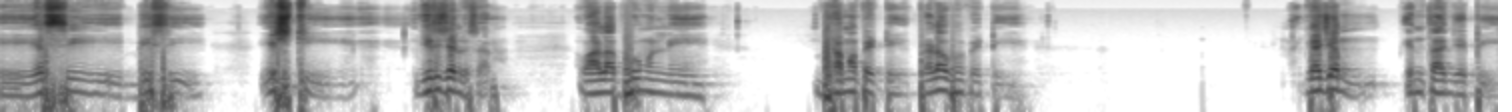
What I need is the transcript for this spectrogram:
ఈ ఎస్సీ బీసీ ఎస్టీ గిరిజనులు సార్ వాళ్ళ భూముల్ని భ్రమ పెట్టి ప్రలోభ పెట్టి గజం ఇంత అని చెప్పి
